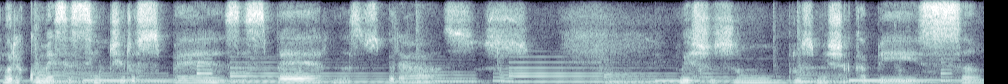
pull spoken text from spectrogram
Agora comece a sentir os pés as pernas, os braços. Mexa os ombros, mexa a cabeça.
